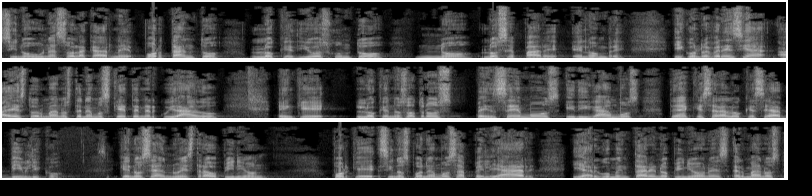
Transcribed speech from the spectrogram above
sino una sola carne, por tanto, lo que Dios juntó, no lo separe el hombre. Y con referencia a esto, hermanos, tenemos que tener cuidado en que lo que nosotros pensemos y digamos tenga que ser algo que sea bíblico, que no sea nuestra opinión. Porque si nos ponemos a pelear y a argumentar en opiniones, hermanos,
